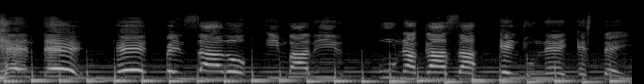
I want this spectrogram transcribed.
gente, he pensado invadir una casa en United State,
